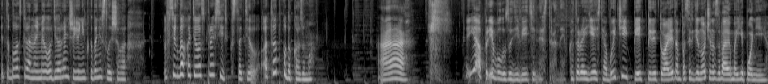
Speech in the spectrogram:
Это была странная мелодия, раньше ее никогда не слышала. Всегда хотела спросить, кстати, а ты откуда, Казума? А, я прибыл из удивительной страны, в которой есть обычай петь перед туалетом посреди ночи, называемой Японией.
